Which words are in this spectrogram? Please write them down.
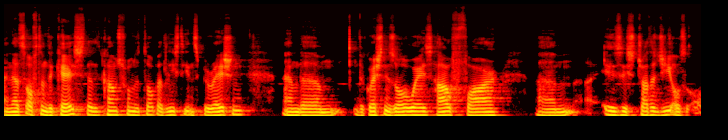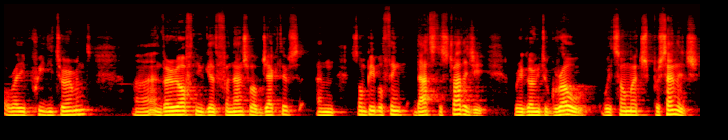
and that's often the case that it comes from the top. At least the inspiration, and um, the question is always how far um, is a strategy also already predetermined? Uh, and very often you get financial objectives, and some people think that's the strategy. We're going to grow with so much percentage,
